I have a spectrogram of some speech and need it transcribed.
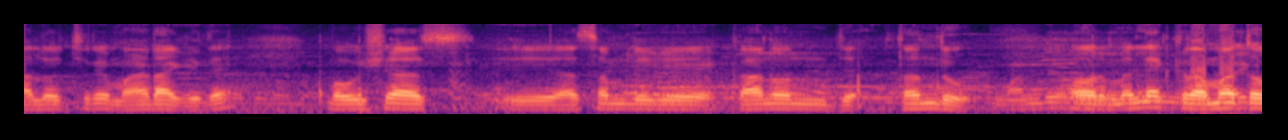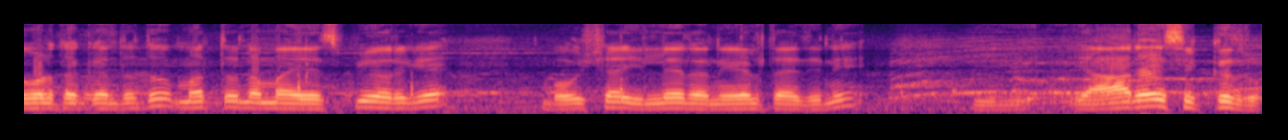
ಆಲೋಚನೆ ಮಾಡಾಗಿದೆ. ಬಹುಶಃ ಈ ಅಸೆಂಬ್ಲಿಗೆ ಕಾನೂನು ತಂದು ಅವ್ರ ಮೇಲೆ ಕ್ರಮ ತಗೊಳ್ತಕ್ಕಂಥದ್ದು. ಮತ್ತು ನಮ್ಮ ಎಸ್ ಪಿ ಅವರಿಗೆ ಬಹುಶಃ ಇಲ್ಲೇ ನಾನು ಹೇಳ್ತಾ ಇದ್ದೀನಿ. ಯಾರೇ ಸಿಕ್ಕಿದ್ರು,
